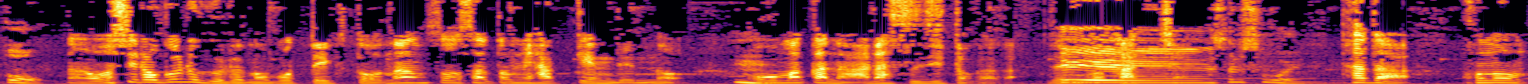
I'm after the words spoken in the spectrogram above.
ほう。だからお城ぐるぐる登っていくと、南宋里見発見伝のうん大まかなあらすじとかが全部わかっちゃう。へーそれすごいね。ただ、このは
